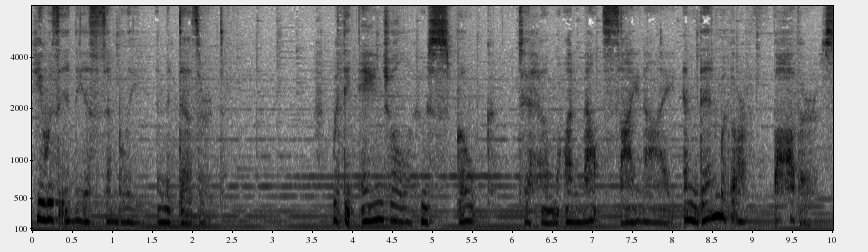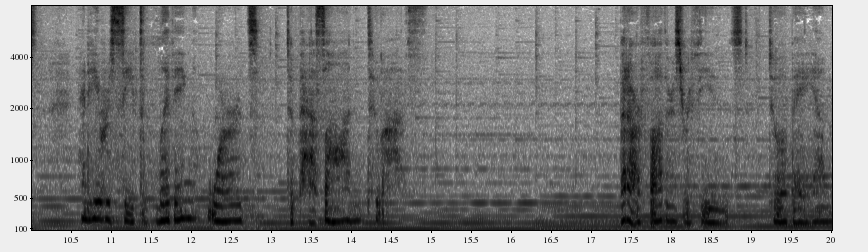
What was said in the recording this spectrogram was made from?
He was in the assembly in the desert with the angel who spoke to him on Mount Sinai and then with our fathers, and he received living words to pass on to us. But our fathers refused to obey him.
